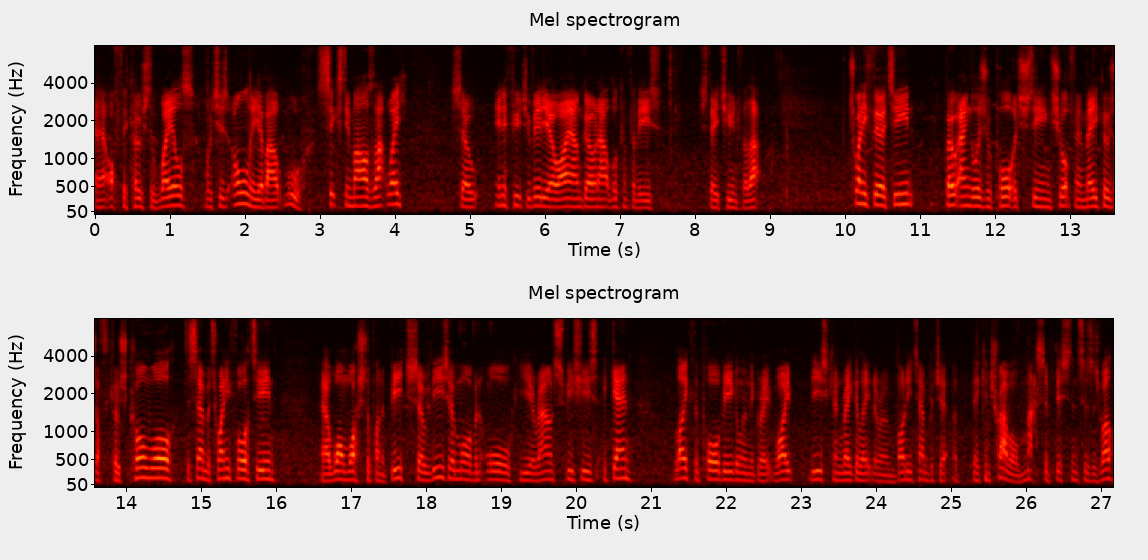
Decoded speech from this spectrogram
uh, off the coast of Wales, which is only about ooh, 60 miles that way. So in a future video, I am going out looking for these. Stay tuned for that. 2013, boat anglers reported seeing shortfin makos off the coast of Cornwall. December 2014, uh, one washed up on a beach. So these are more of an all year round species. Again, like the porbeagle and the great white, these can regulate their own body temperature. Uh, they can travel massive distances as well.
